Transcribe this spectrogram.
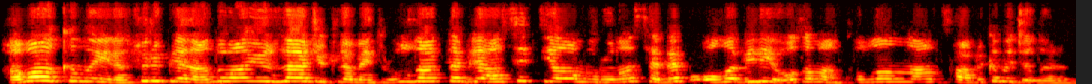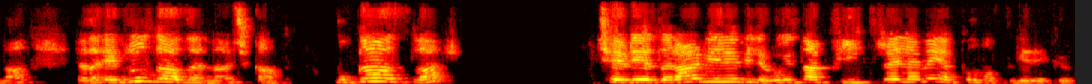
hava akımıyla sürüklenen duman yüzlerce kilometre uzakta bile asit yağmuruna sebep olabiliyor. O zaman kullanılan fabrika bacalarından ya da egzoz gazlarından çıkan bu gazlar çevreye zarar verebilir. O yüzden filtreleme yapılması gerekiyor.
